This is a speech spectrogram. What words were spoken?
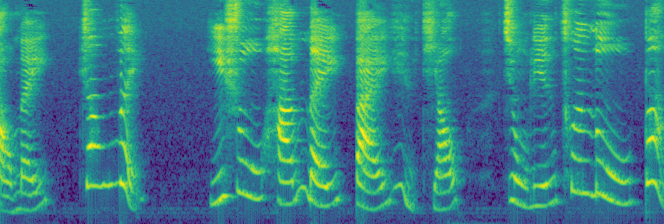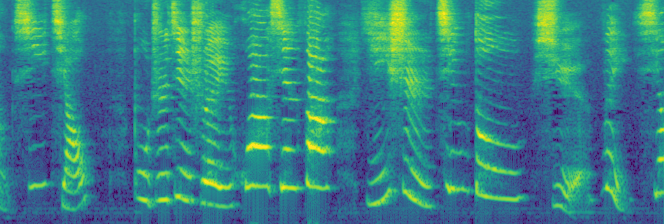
早梅，张卫。一树寒梅白玉条，迥临村路傍溪桥。不知近水花先发，疑是经冬雪未消。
